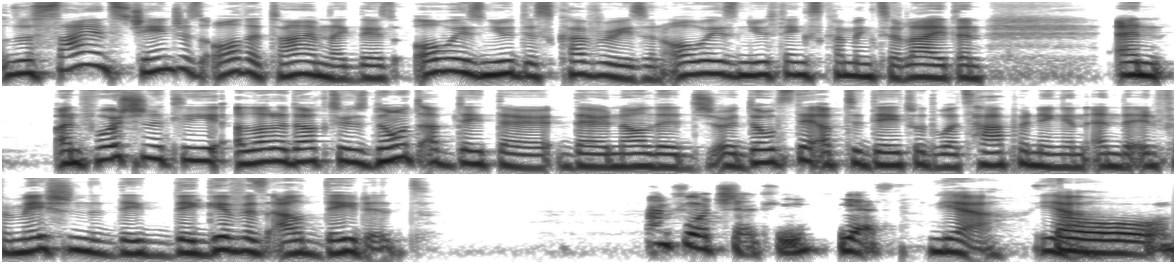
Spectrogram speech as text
the science changes all the time. Like there's always new discoveries and always new things coming to light. And and unfortunately a lot of doctors don't update their their knowledge or don't stay up to date with what's happening. And, and the information that they, they give is outdated. Unfortunately yes. Yeah yeah. So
